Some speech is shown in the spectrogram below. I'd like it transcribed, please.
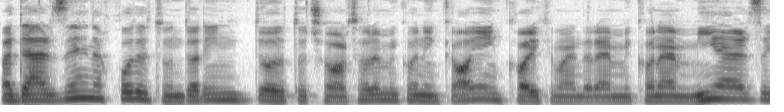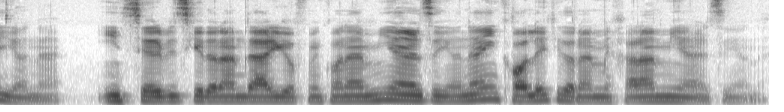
و در ذهن خودتون دارین دو تا چارتا رو می‌کنین که آیا این کاری که من دارم می‌کنم میارزه یا نه. این سرویس که دارم دریافت می‌کنم میارزه یا نه؟ این کالایی که دارم می‌خرم میارزه یا نه؟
